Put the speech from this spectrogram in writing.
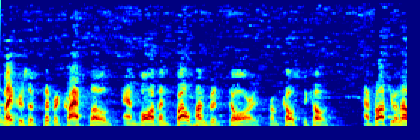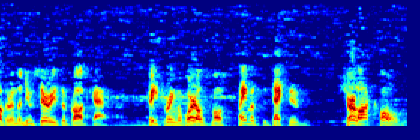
The makers of Clipper Craft clothes and more than 1,200 stores from coast to coast have brought you another in the new series of broadcasts featuring the world's most famous detective, Sherlock Holmes.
